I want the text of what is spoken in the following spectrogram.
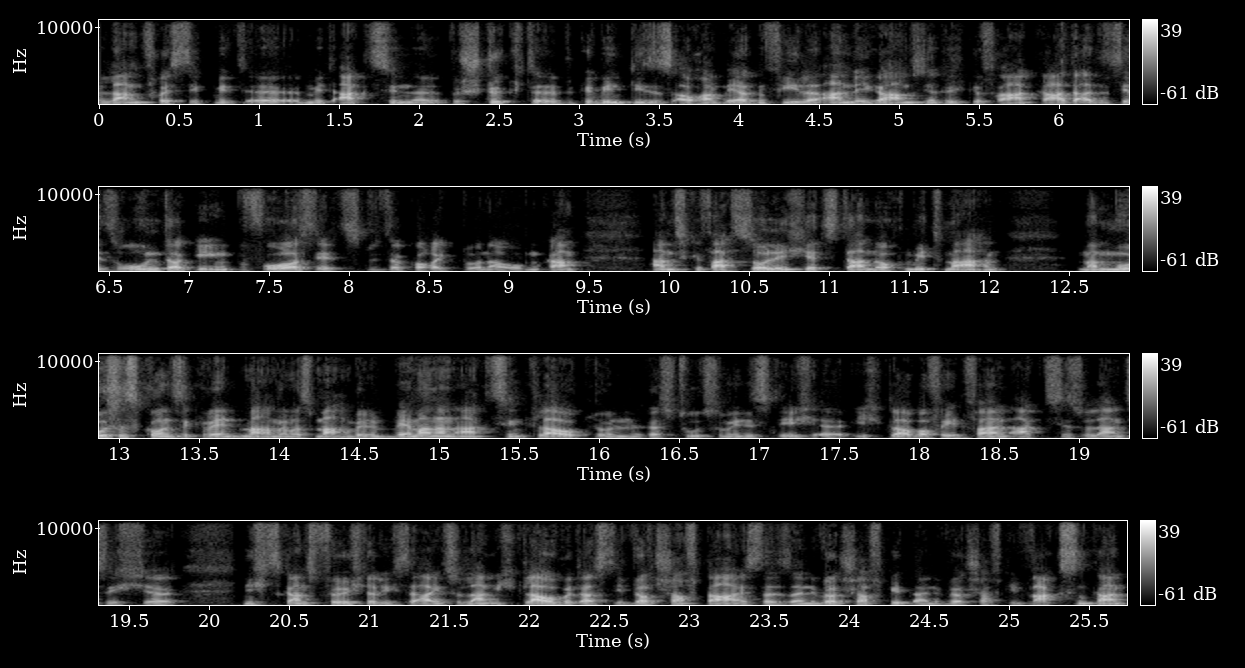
langfristig mit, äh, mit Aktien bestückt, gewinnt dieses auch an Wert. Und viele Anleger haben sich natürlich gefragt, gerade als es jetzt runterging, bevor es jetzt mit dieser Korrektur nach oben kam, haben sich gefragt, soll ich jetzt da noch mitmachen? Man muss es konsequent machen, wenn man es machen will. wenn man an Aktien glaubt, und das tut zumindest ich, ich glaube auf jeden Fall an Aktien, solange sich nichts ganz fürchterliches sagen, solange ich glaube, dass die Wirtschaft da ist, dass es eine Wirtschaft gibt, eine Wirtschaft, die wachsen kann,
